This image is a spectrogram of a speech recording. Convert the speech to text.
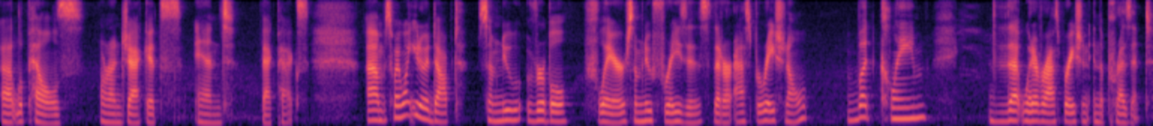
uh, lapels or on jackets and backpacks. Um, so I want you to adopt some new verbal flair, some new phrases that are aspirational, but claim that whatever aspiration in the present.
